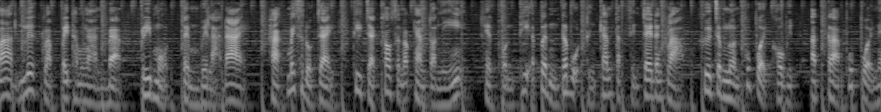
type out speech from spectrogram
มารถเลือกกลับไปทำงานแบบรีโมทเต็มเวลาได้ หากไม่สะดวกใจที่จะเข้าสำนักงานตอนนี้ เหตุผลที่ Apple ระบุถึงการตัดสินใจดังกล่าว คือจำนวนผู้ป่วยโควิด อัตราผู้ป่วยใน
